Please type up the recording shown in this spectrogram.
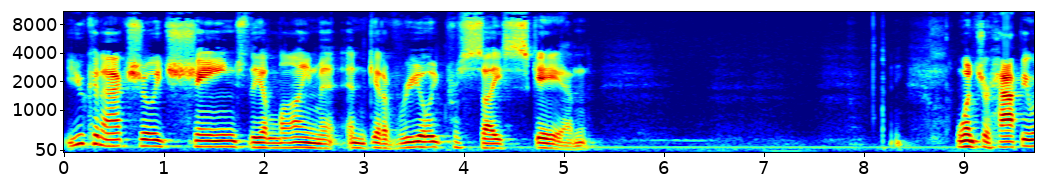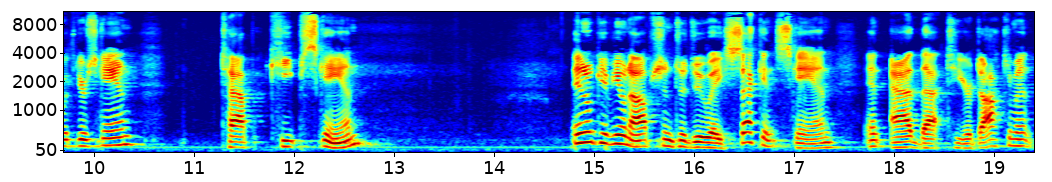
you can actually change the alignment and get a really precise scan. Once you're happy with your scan, tap Keep Scan. And it'll give you an option to do a second scan and add that to your document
